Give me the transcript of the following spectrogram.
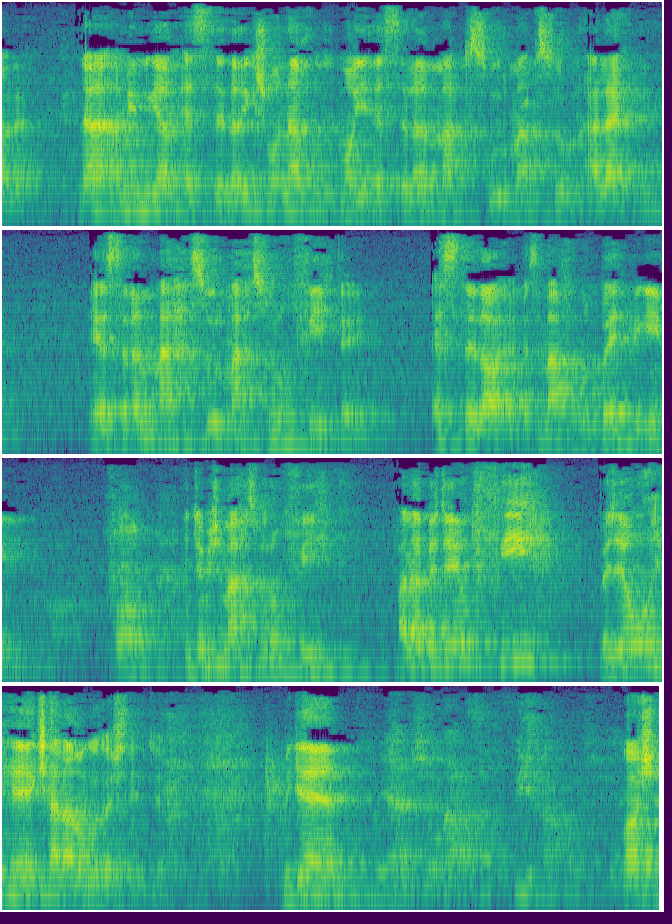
آره. نه همین میگم اصطلاحی که شما نخونید ما یه اصطلاح مقصور مقصورون علیه داریم. یه اصطلاح محصور محصورون فیه داریم اصطلاحه. مثل مفعول به میگیم. خب؟ اینجا میشه محصورون فیه. حالا به جای اون فیه به جای اون ه کلمه گذاشته اینجا. میگه؟ یعنی هم باشه.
